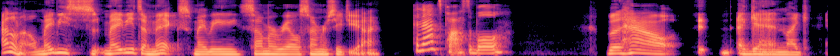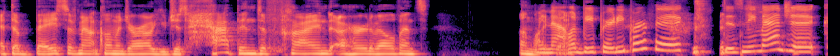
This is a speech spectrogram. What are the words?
I don't know. Maybe maybe it's a mix. Maybe some are real, some are CGI. And that's possible. But how? Again, like at the base of Mount Kilimanjaro, you just happen to find a herd of elephants. I Unlikely. mean, that would be pretty perfect. Disney magic.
